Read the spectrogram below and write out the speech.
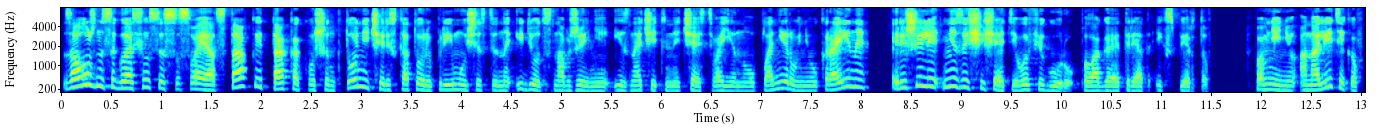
Залужный согласился со своей отставкой, так как в Вашингтоне, через который преимущественно идет снабжение и значительная часть военного планирования Украины, решили не защищать его фигуру, полагает ряд экспертов. По мнению аналитиков,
